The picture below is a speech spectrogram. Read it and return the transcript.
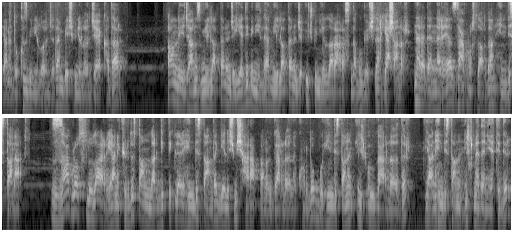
yani 9000 yıl önceden 5000 yıl önceye kadar anlayacağınız milattan önce 7000 ile milattan önce 3000 yılları arasında bu göçler yaşanır. Nereden nereye? Zagroslardan Hindistan'a. Zagroslular yani Kürdistanlılar gittikleri Hindistan'da gelişmiş Harappan uygarlığını kurdu. Bu Hindistan'ın ilk uygarlığıdır. Yani Hindistan'ın ilk medeniyetidir.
